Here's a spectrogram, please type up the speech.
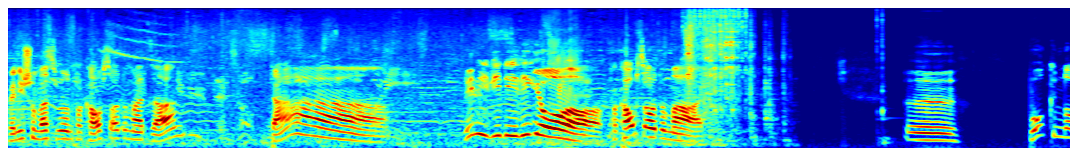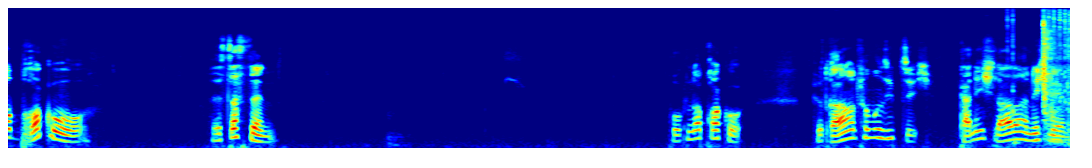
Wenn ich schon was über einen Verkaufsautomat sagen? Da! Vini Vidi Vigor! Verkaufsautomat! Äh. Burkener Brocco. Was ist das denn? Burkener Brocco. Für 375. Kann ich leider nicht nehmen.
